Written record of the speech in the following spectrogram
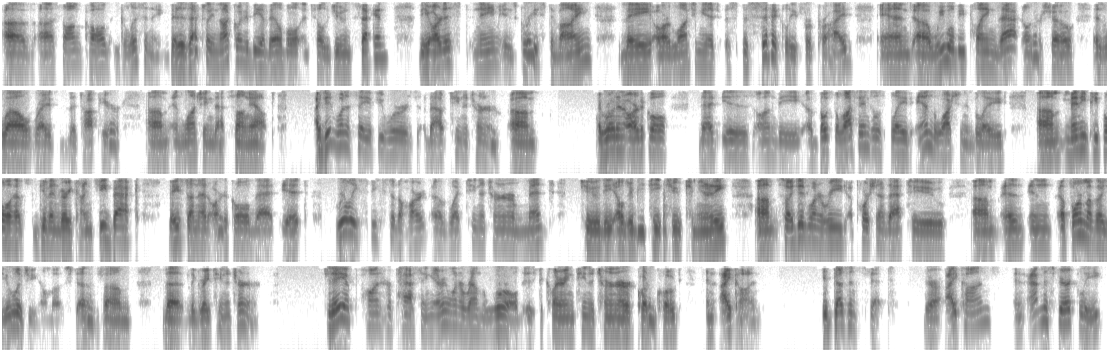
of a song called Glistening that is actually not going to be available until June 2nd. The artist name is Grace DeVine. They are launching it specifically for Pride, and uh, we will be playing that on our show as well, right at the top here, um, and launching that song out. I did want to say a few words about Tina Turner. Um, I wrote an article that is on the uh, both the Los Angeles Blade and the Washington Blade. Um, many people have given very kind feedback based on that article that it really speaks to the heart of what Tina Turner meant to the LGBTQ community. Um, so I did want to read a portion of that to you um, as, in a form of a eulogy almost of um, the, the great Tina Turner. Today, upon her passing, everyone around the world is declaring Tina Turner, quote unquote, an icon. It doesn't fit. There are icons, an atmospheric leak,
